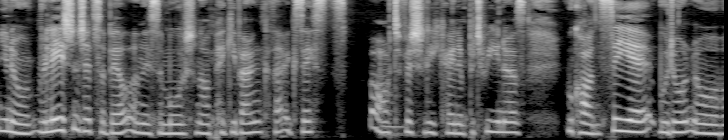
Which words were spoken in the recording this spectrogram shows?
you know, relationships are built on this emotional piggy bank that exists mm. artificially kind of between us. We can't see it. We don't know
